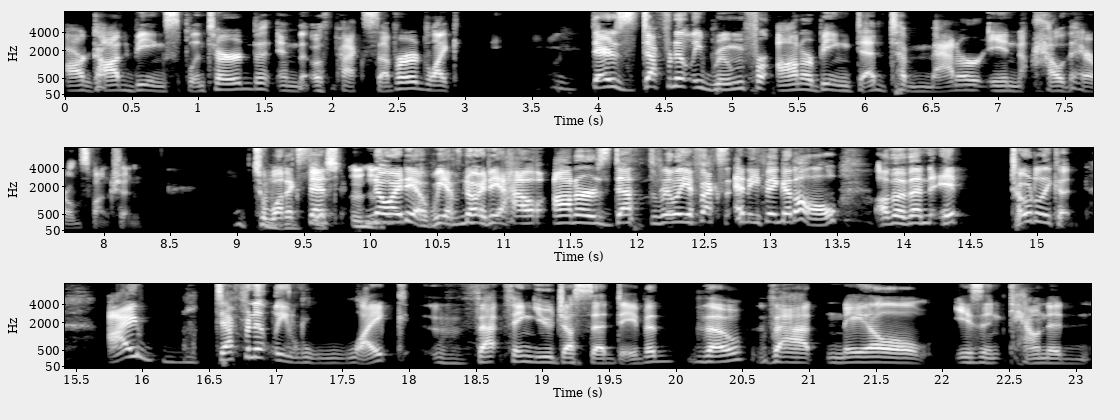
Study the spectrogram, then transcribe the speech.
our god being splintered and the oath pact severed, like there's definitely room for honor being dead to matter in how the heralds function. To what Mhm, extent? yes, mhm. No idea. We have no idea how honor's death really affects anything at all, other than it totally could. I definitely like that thing you just said, David, though, that Nale isn't counted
